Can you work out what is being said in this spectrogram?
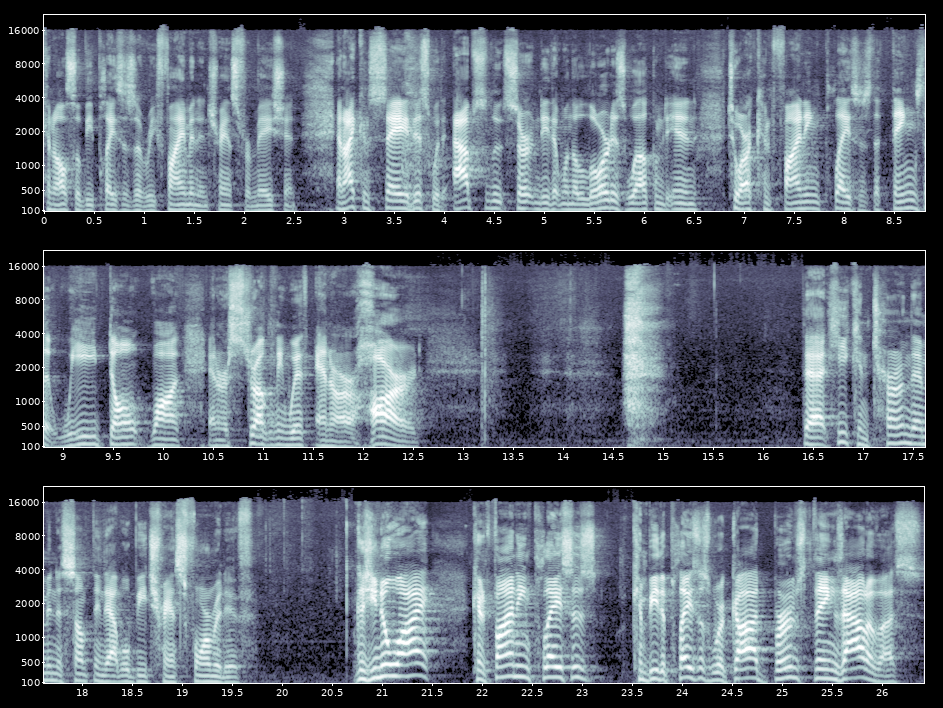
can also be places of refinement and transformation. And I can say this with absolute certainty that when the Lord is welcomed in to our confining places, the things that we don't want and are struggling with and are hard, that He can turn them into something that will be transformative. Because you know why? Confining places can be the places where God burns things out of us,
